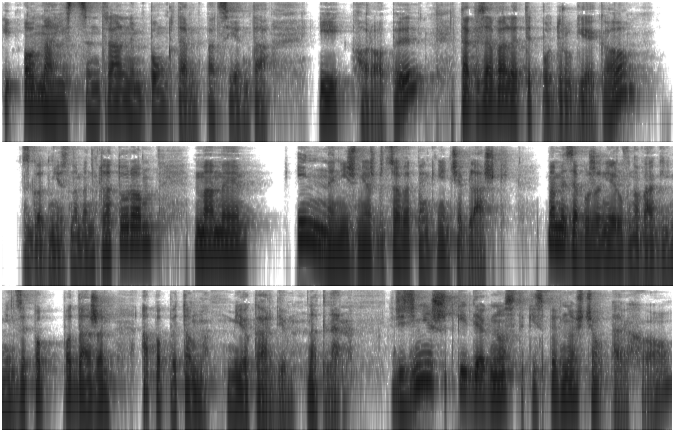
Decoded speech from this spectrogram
i ona jest centralnym punktem pacjenta i choroby. Tak w zawale typu drugiego, zgodnie z nomenklaturą, mamy inne niż miażdżycowe pęknięcie blaszki. Mamy zaburzenie równowagi między podażem a popytą miokardium na tlen. W dziedzinie szybkiej diagnostyki z pewnością echo,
